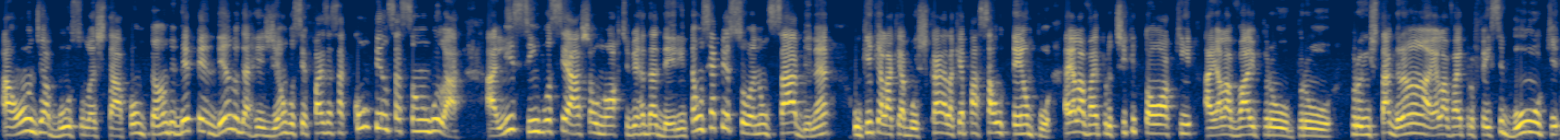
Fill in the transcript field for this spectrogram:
aonde a bússola está apontando e dependendo da região você faz essa compensação angular. Ali sim você acha o norte verdadeiro. Então se a pessoa não sabe, né, o que, que ela quer buscar, ela quer passar o tempo. Aí ela vai para o TikTok, aí ela vai para o para o Instagram, ela vai para o Facebook,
